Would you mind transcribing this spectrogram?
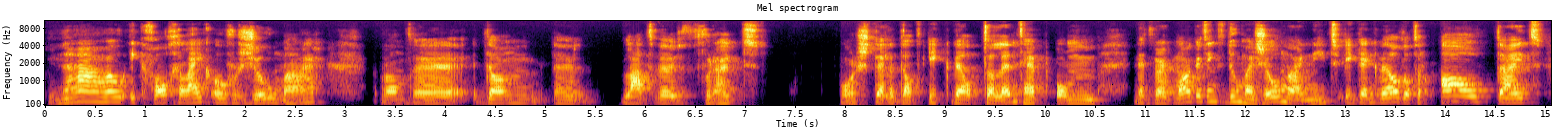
Nou, ik val gelijk over zomaar. Want uh, dan uh, laten we vooruit voorstellen dat ik wel talent heb om netwerkmarketing te doen, maar zomaar niet. Ik denk wel dat er altijd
